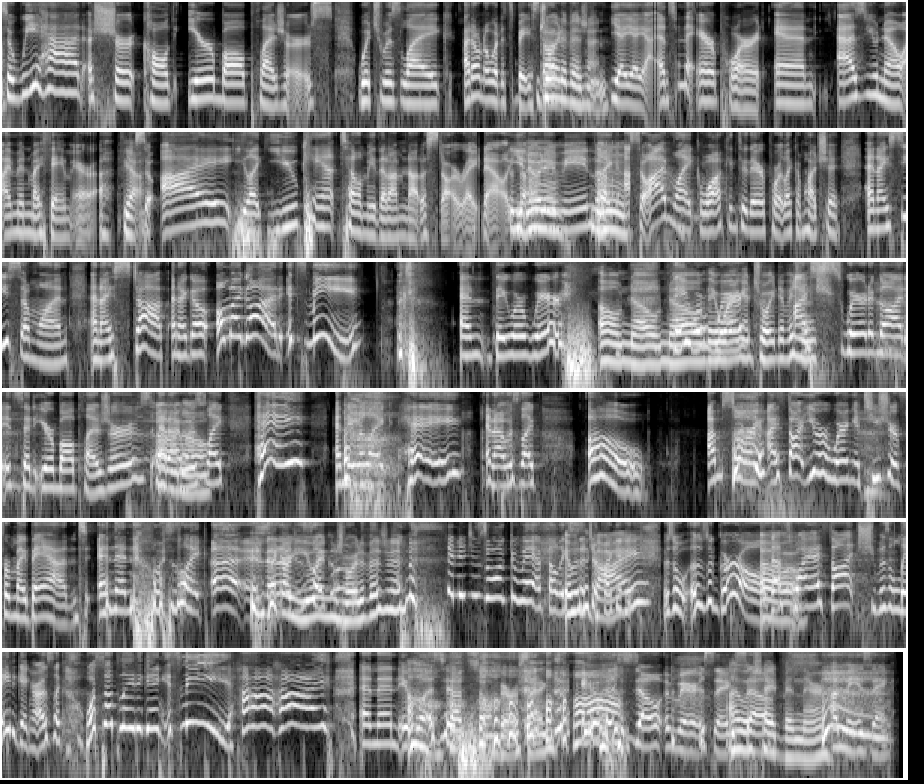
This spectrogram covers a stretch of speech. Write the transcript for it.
So we had a shirt called Earball Pleasures, which was like I don't know what it's based Joy on. Division. Yeah, yeah, yeah. And it's in the airport, and as you know, I'm in my fame era. Yeah. So I like you can't tell me that I'm not a star right now. You know what I No. mean? Like so I'm like walking through the airport like I'm hot shit, and I see someone, and I stop, and I go, "Oh my god, it's me!" and they were wearing. Oh no, no, they were wearing, a Joy Division. I swear to God, it said Earball Pleasures, and Oh, I was like, "Hey," and they were like, "Hey," and I was like, "Oh." I'm sorry. I thought you were wearing a T-shirt for my band, and then I was like, "Uh." And then like, are you like, in Joy Division? and it just walked away. I felt like It was such a fucking- guy? it was a it was a girl. That's Oh. why I thought she was a lady ganger. I was like, "What's up, lady gang? It's me! Ha ha hi!" And then it was That's so embarrassing. it was so embarrassing. I wish So, I'd been there. amazing.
